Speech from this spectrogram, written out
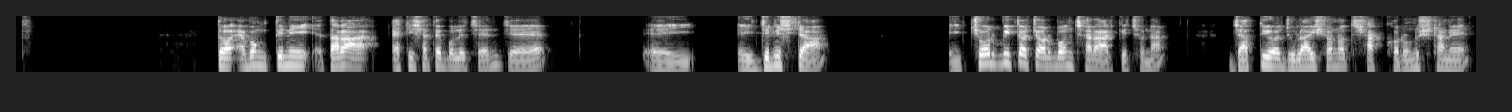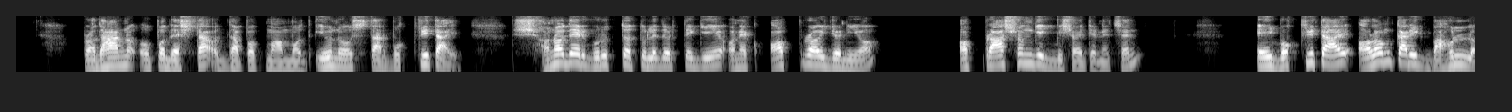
তো এবং তিনি, তারা একই সাথে বলেছেন যে এই এই জিনিসটা, এই চর্বিত চর্বণ ছাড়া আর কিছু না। জাতীয় জুলাই সনদ স্বাক্ষর অনুষ্ঠানে প্রধান উপদেষ্টা অধ্যাপক মোহাম্মদ ইউনুস তার বক্তৃতায় সনদের গুরুত্ব তুলে ধরতে গিয়ে অনেক অপ্রয়োজনীয়, অপ্রাসঙ্গিক বিষয় টেনেছেন। এই বক্তৃতায় অলংকারিক বাহুল্য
